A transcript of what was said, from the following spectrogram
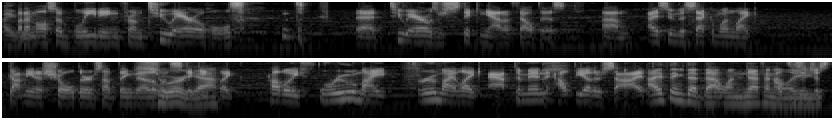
I but I'm also bleeding from two arrow holes. uh, two arrows are sticking out of Theltus. Um, I assume the second one like got me in a shoulder or something. The other one's sticking yeah. like probably through my through my like abdomen out the other side. I think that that Um, one definitely just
